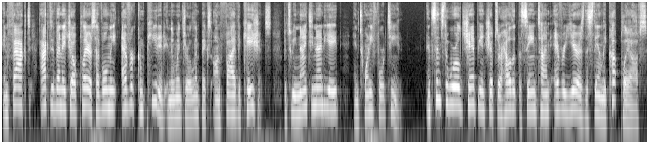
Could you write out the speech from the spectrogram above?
In fact, active NHL players have only ever competed in the Winter Olympics on five occasions, between 1998 and 2014. And since the World Championships are held at the same time every year as the Stanley Cup playoffs,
